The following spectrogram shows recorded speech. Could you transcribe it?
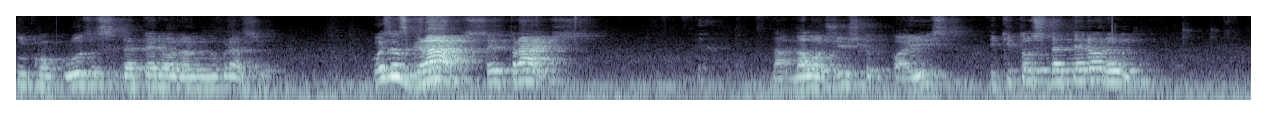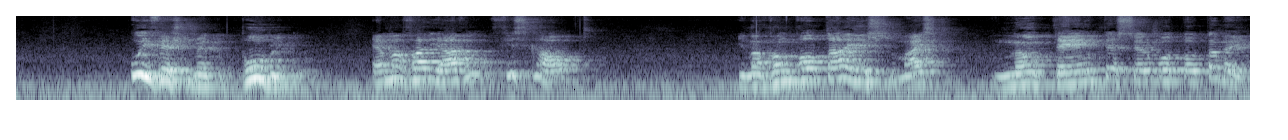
inconclusas, se deteriorando no Brasil. Coisas graves, centrais da, da logística do país e que estão se deteriorando. O investimento público é uma variável fiscal. E nós vamos voltar a isso, mas não tem o terceiro motor também.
